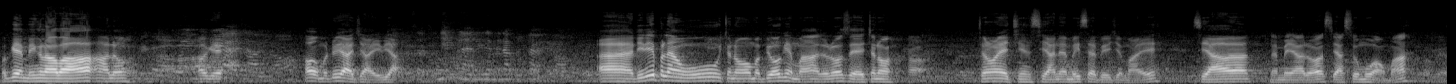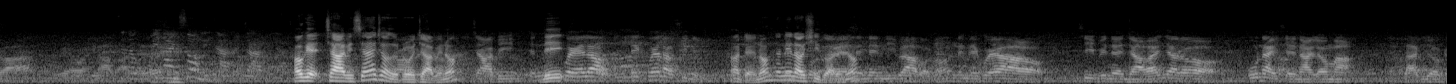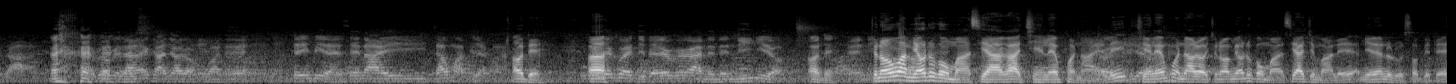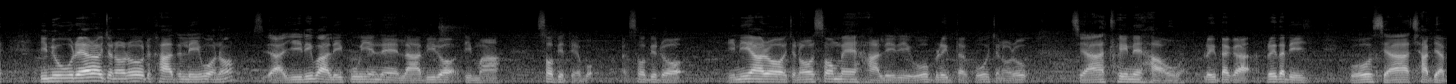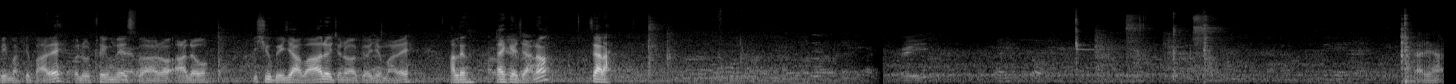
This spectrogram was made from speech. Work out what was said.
ဟုတ်ကဲ့မင်္ဂလာပါအားလုံးဟုတ်ကဲ့ဟုတ်မတွေ့ရကြပြီဗျအာဒီနေ့ plan ကိုကျွန်တော်မပြောခင်မှာလောလောဆယ်ကျွန်တော်ဟုတ်ကျွန်တော်ရဲ့ဂျင်ဆရာနဲ့မိတ်ဆက်ပေးခြင်းပါတယ်ဆရာနာမည်ကတော့ဆရာစိုးမိုးအောင်ပါဟုတ်ကဲ့ပါဟုတ်ကဲ့ပါလာပါဟုတ်ကဲ့ကြာပြီဆရာနဲ့ကျွန်တော်တို့တော့ကြာပြီနော်ကြာပြီဒီတစ်ခွဲလောက်တစ်ခွဲလောက်ရှိနေပြီဟုတ်တယ်နော်နှစ်နှစ်လောက်ရှိသွားပြီနော်နည်းနည်းနီးပါပေါ့နော်နည်းနည်းခွဲကတော့ရှိပြီနဲ့ညာပိုင်းကျတော့9နိုင်10နိုင်လောက်မှ လာပြီးတော့ကစားတာပြီးတော့ကစားတဲ့အခါကျတော့ဟိုကလည်းထိမ့်ပြီးတယ်10နိုင်လောက်မှပြရမှာဟုတ်တယ်အာအာဒီဘက်ဒီဘက်ကနည်းနည်းနီးနေတော့ဟုတ်တယ်ကျွန်တော်တို့ကမြောက်တကုံမှာဆရာကဂျင်လဲဖွင့်ထားရယ်လေဂျင်လဲဖွင့်ထားတော့ကျွန်တော်မြောက်တကုံမှာဆရာဂျင်မှာလည်းအများနဲ့လို့လို့ဆော့ပစ်တယ်ဒီနိုတွေကတော့ကျွန်တော်တို့တစ်ခါတလေပေါ့နော်အာရေလေးပါလေးကူးရင်းနဲ့လာပြီးတော့ဒီမှာဆော့ပစ်တယ်ပေါ့ဆော့ပစ်တော့ဒီနေ့ကတော့ကျွန်တော်ဆော့မဲ့ဟာလေးတွေကိုပြိသက်ကိုကျွန်တော်တို့ဆရာ train တဲ့ဟာကိုပြိသက်ကပြိသက်တွေ ကိုဆရာချပြပေးမှာဖြစ်ပါတယ်ဘယ်လို train မလဲဆိုတာတော့အားလုံး issue ပေးကြပါလို့ကျွန်တော်ပြောချင်ပါတယ်အားလုံးလိုက်ခဲ့ကြနော်ဆရာလားဒါရရတယ်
